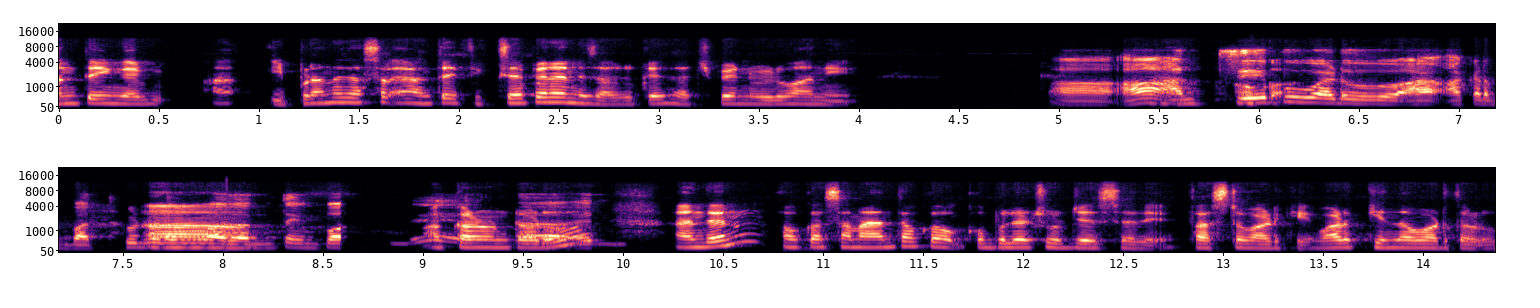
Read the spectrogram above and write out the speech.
అంతే ఇంకా ఇప్పుడన్నా చేస్తా అంతే ఫిక్స్ అయిపోయినాను చదువుకే చచ్చిపోయిన వీడు అని. అంతసేపు వాడు అక్కడ బతుకుండడం ఆ, అదంతా ఇంపార్టెంట్ అక్కడ ఉంటాడు. అండ్ దెన్ ఒక సమాంత ఒక బుల్లెట్ షూట్ చేస్తుంది ఫస్ట్ వాడికి. వాడు కింద పడతాడు.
